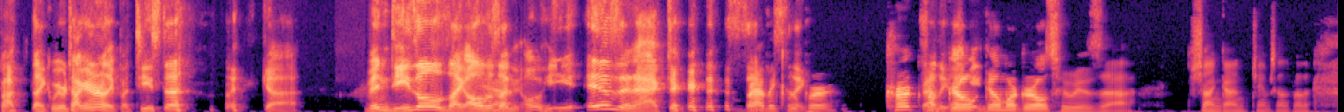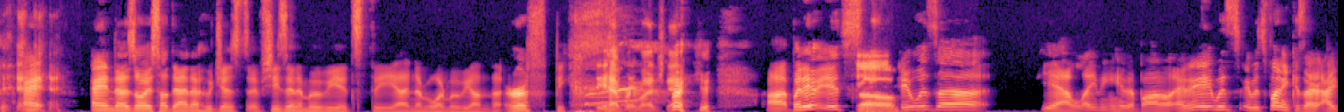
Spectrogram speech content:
but like we were talking earlier, Batista, like uh Vin Diesel is like all of a sudden, oh, he is an actor. So Bradley it's like- Cooper, Kirk Bradley- from Gil- mean- Gilmore Girls, who is uh, Sean Gunn, James Gunn's brother, I- and uh, Zoe Saldana, who just if she's in a movie, it's the uh, number one movie on the earth because. yeah, pretty much. Yeah. uh, but it, it's So it was uh yeah lightning hit a bottle and it was it was funny because I, I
